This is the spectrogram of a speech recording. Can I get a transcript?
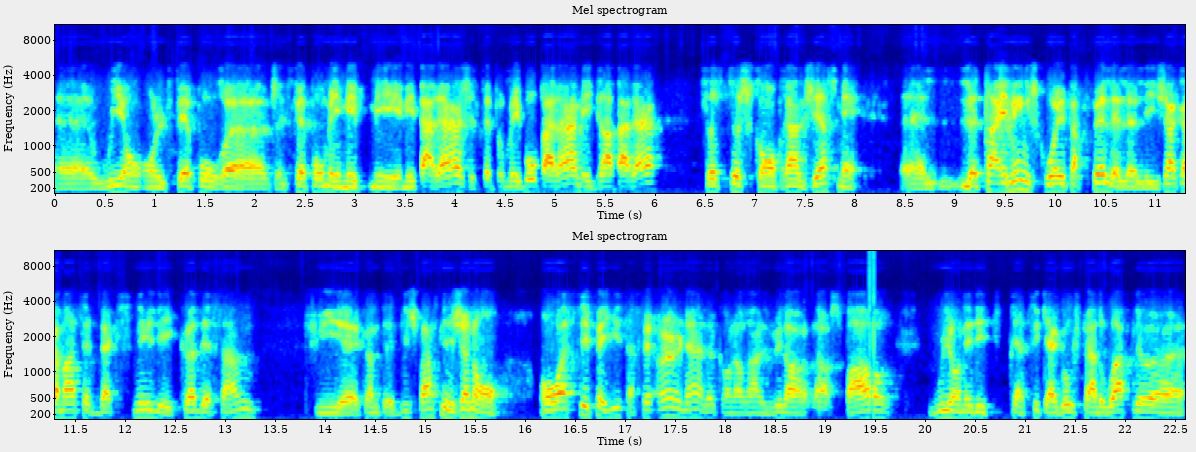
euh, oui, on, on le fait pour, euh, je le fais pour mes, mes, mes, parents, je le fais pour mes beaux-parents, mes grands-parents. Ça, ça, je comprends le geste, mais le timing, je crois, est parfait. les gens commencent à être vaccinés, les cas descendent. Puis, comme tu as dit, je pense que les jeunes ont, ont assez payé. Ça fait un an qu'on leur a enlevé leur, sport. Oui, on a des petites pratiques à gauche et à droite, là,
